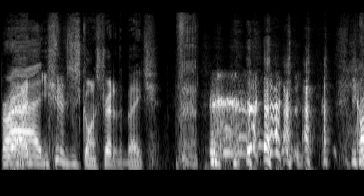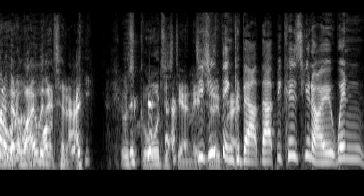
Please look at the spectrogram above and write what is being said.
Brad, Brad. you should have just gone straight to the beach. you could have got away with it today. It was gorgeous down there. Did you too, think Brad. about that? Because you know, when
